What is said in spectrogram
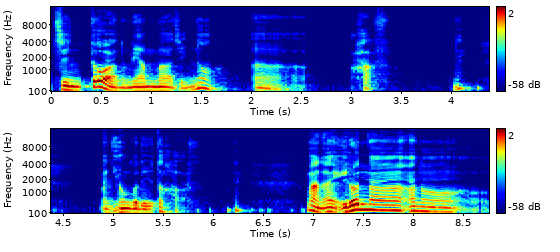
人とあのミャンマー人のあハーフ。まあ、日本語で言うとハーフ、まあねいろんなあの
